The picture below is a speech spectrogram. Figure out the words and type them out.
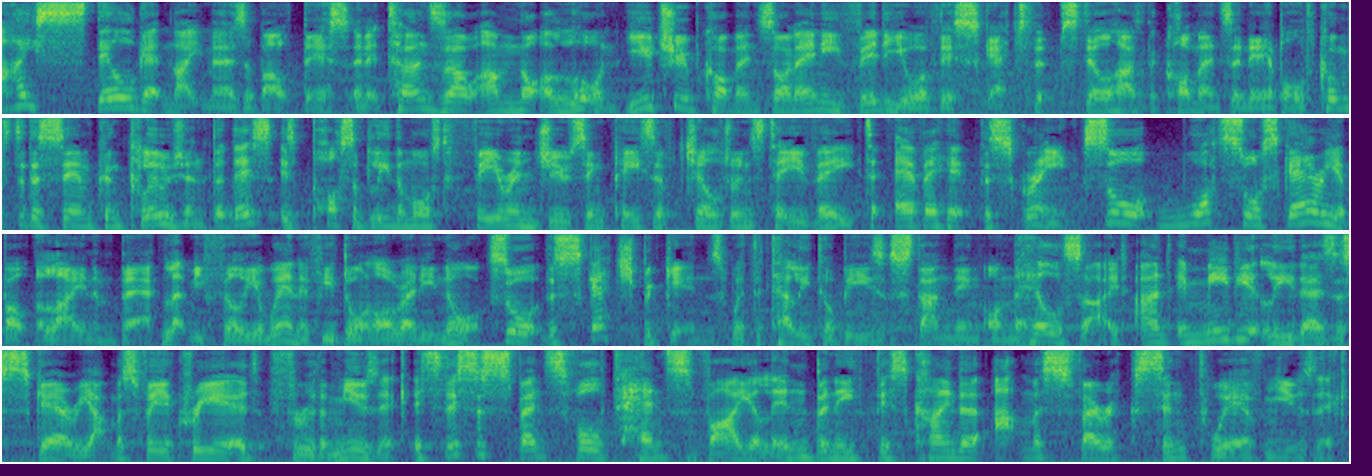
I still get nightmares about this, and it turns out I'm not alone. YouTube comments on any video of this sketch that still has the comments enabled comes to the same conclusion, that this is possibly the most fear-inducing piece of children's TV to ever hit the screen. So what's so scary about The Lion and Bear? Let me fill you in if you don't already know. So the sketch begins with the Teletubbies standing on the hillside, and immediately there's a scary atmosphere created through the music. It's this suspenseful, tense violin beneath this kind of atmospheric synthwave music.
